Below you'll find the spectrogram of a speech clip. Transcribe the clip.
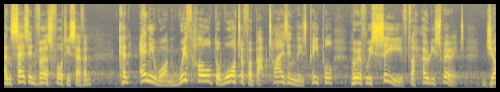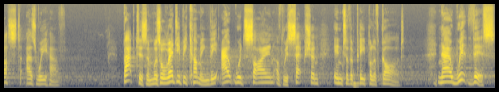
and says in verse 47 Can anyone withhold the water for baptizing these people who have received the Holy Spirit just as we have? Baptism was already becoming the outward sign of reception into the people of God. Now, with this,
